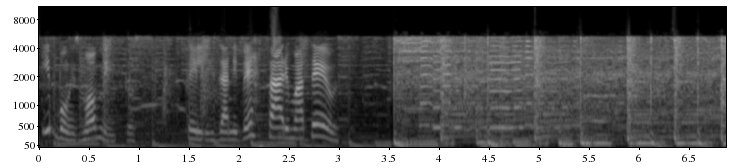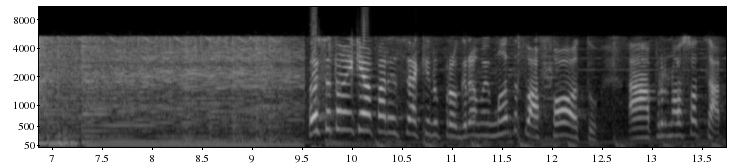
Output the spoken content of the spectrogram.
e bons momentos. Feliz aniversário, Matheus! Você também quer aparecer aqui no programa e manda tua foto ah, para o nosso WhatsApp.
